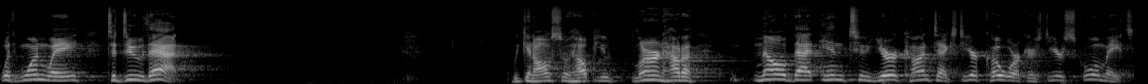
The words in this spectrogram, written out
with one way to do that. We can also help you learn how to meld that into your context, to your coworkers, to your schoolmates,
